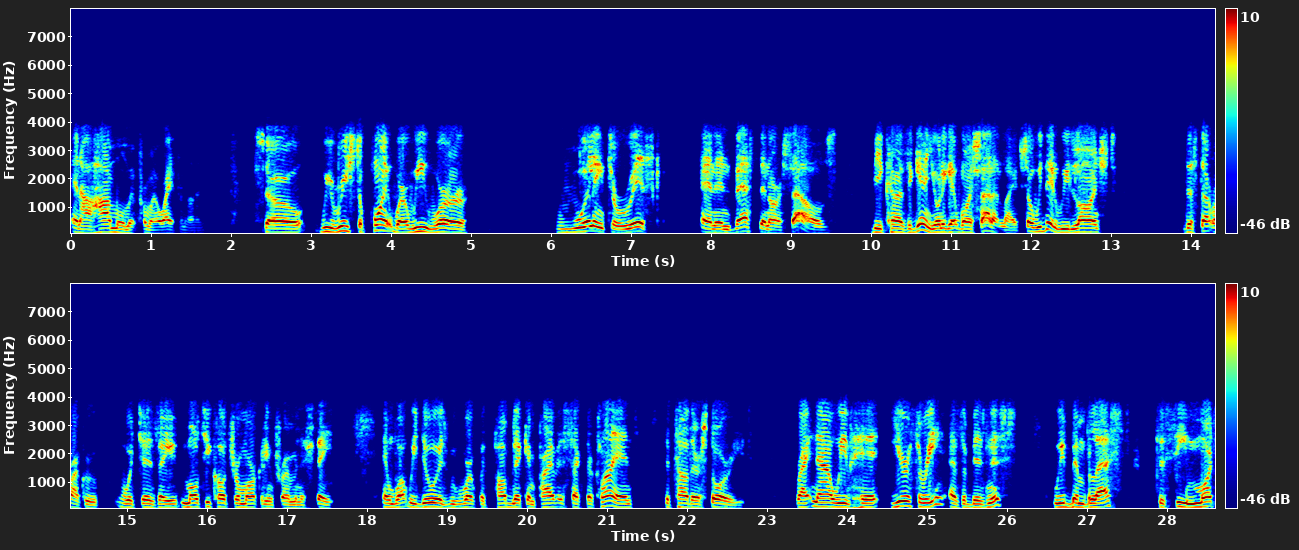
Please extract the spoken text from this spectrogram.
an aha moment for my wife and I. So we reached a point where we were willing to risk and invest in ourselves because again, you only get one shot at life. So we did. We launched the Rock Group, which is a multicultural marketing firm in the state. And what we do is we work with public and private sector clients to tell their stories. Right now, we've hit year three as a business. We've been blessed to see much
